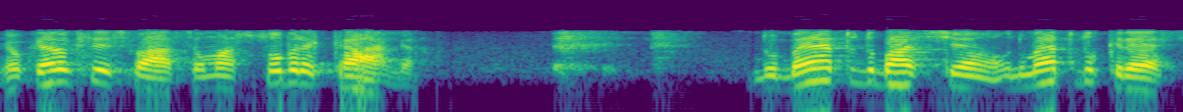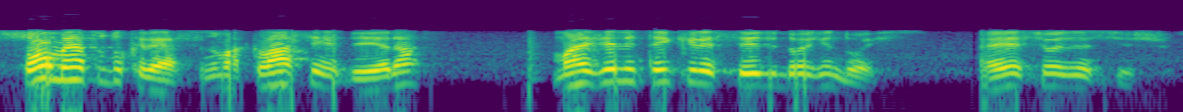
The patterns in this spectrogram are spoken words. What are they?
Eu quero que vocês façam uma sobrecarga do método Bastião, do método Cresce, só o método Cresce, numa classe herdeira, mas ele tem que crescer de dois em dois. É esse o exercício.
